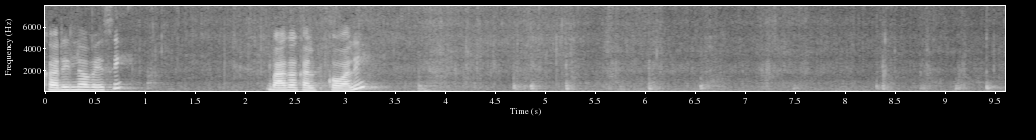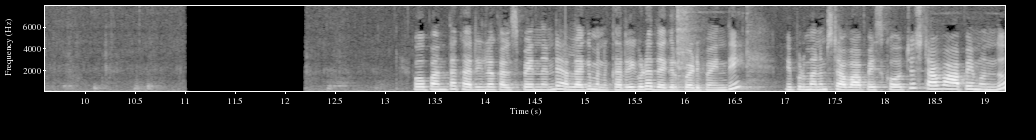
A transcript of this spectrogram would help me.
కర్రీలో వేసి బాగా కలుపుకోవాలి. పోపు అంతా కర్రీలో కలిసిపోయిందండి. అలాగే మన కర్రీ కూడా దగ్గర పడిపోయింది. ఇప్పుడు మనం స్టవ్ ఆపేసుకోవచ్చు. స్టవ్ ఆపే ముందు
